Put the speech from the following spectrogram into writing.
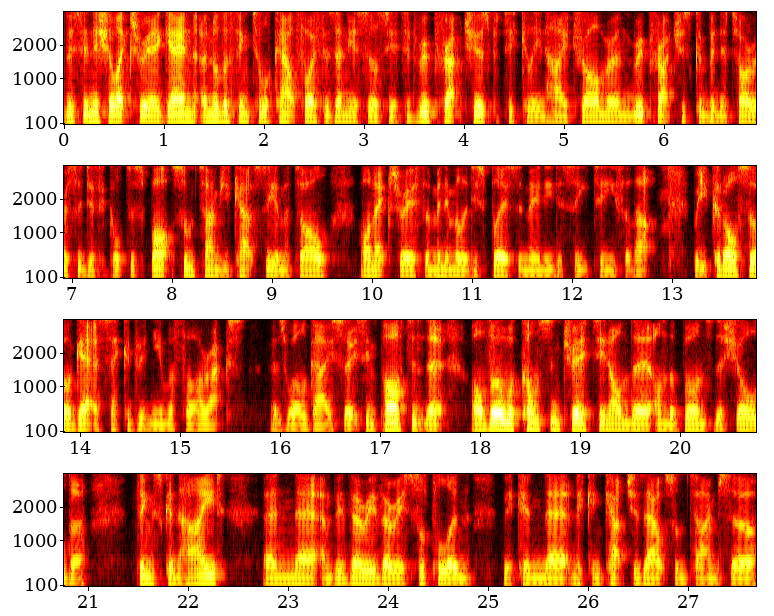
this initial x-ray again, another thing to look out for if there's any associated rib fractures, particularly in high trauma, and rib fractures can be notoriously difficult to spot. Sometimes you can't see them at all on x-ray. If they're minimally displaced, they may need a CT for that. But you could also get a secondary pneumothorax as well, guys. So it's important that although we're concentrating on the on the bones of the shoulder, things can hide and uh, and be very very subtle and they can uh, they can catch us out sometimes. So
